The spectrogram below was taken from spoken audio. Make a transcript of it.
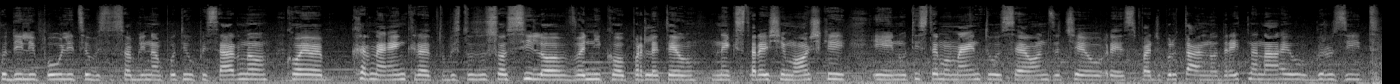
hodili po ulici, v bistvu so bili na poti v pisarno, ko je kar naenkrat v bistvu z vso silo v Niko preletel nek starejši moški in v tistem momentu se je on začel res pač brutalno dreti na naju, groziti.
